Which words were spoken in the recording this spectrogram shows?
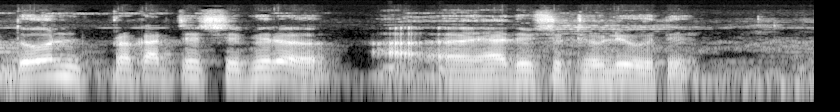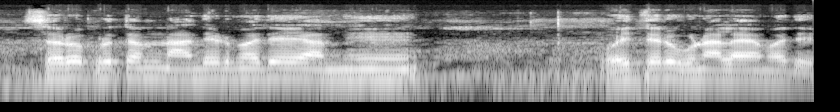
दोन प्रकारचे शिबिरं ह्या दिवशी ठेवली होती. सर्वप्रथम नांदेडमध्ये आम्ही वैद्य रुग्णालयामध्ये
